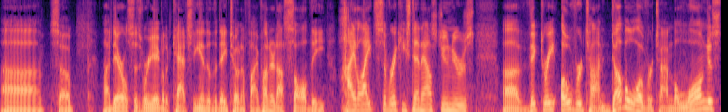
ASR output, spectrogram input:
Uh, so uh, Daryl says, Were you able to catch the end of the Daytona 500? I saw the highlights of Ricky Stenhouse Jr.'s uh, victory. Overtime, double overtime, the longest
